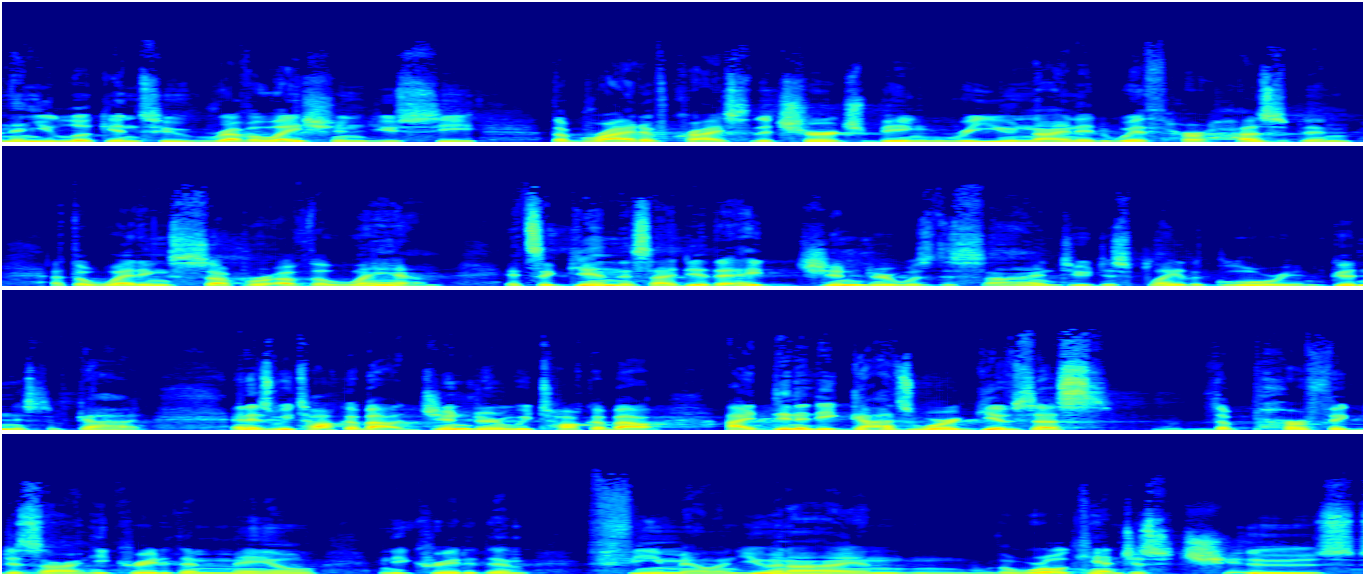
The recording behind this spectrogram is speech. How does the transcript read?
And then you look into Revelation, you see the bride of Christ, the church, being reunited with her husband at the wedding supper of the Lamb. It's again this idea that, hey, gender was designed to display the glory and goodness of God. And as we talk about gender and we talk about identity, God's word gives us the perfect design. He created them male and He created them female. And you and I and the world can't just choose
